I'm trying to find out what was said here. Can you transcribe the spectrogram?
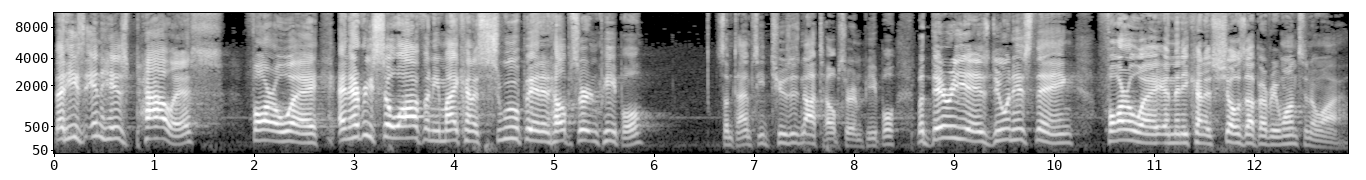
That he's in his palace far away, and every so often he might kind of swoop in and help certain people. Sometimes he chooses not to help certain people, but there he is doing his thing far away, and then he kind of shows up every once in a while.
